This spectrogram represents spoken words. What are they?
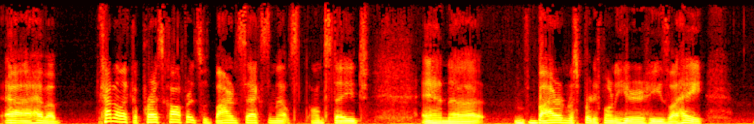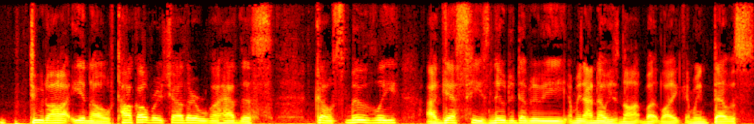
uh, have a kind of like a press conference with Byron Saxton out on stage, and uh, Byron was pretty funny here. He's like, "Hey, do not, you know, talk over each other. We're going to have this go smoothly. I guess he's new to WWE. I mean, I know he's not, but like, I mean, that was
